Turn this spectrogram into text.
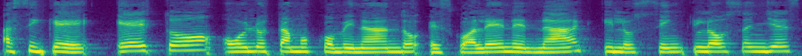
Así que esto hoy lo estamos combinando escualene, NAC y los zinc lozenges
